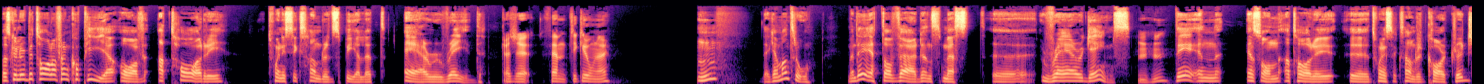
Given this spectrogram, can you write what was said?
Vad skulle du betala för en kopia av Atari 2600-spelet Air Raid? Kanske 50 kronor. Mm, det kan man tro. Men det är ett av världens mest eh, rare games. Mhm. Det är en, en sån Atari eh, 2600 cartridge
